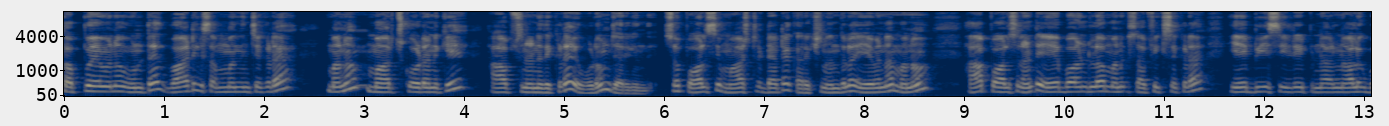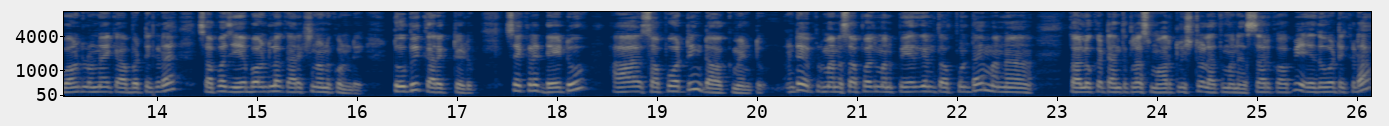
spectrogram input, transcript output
తప్పు ఏమైనా ఉంటే వాటికి సంబంధించి ఇక్కడ మనం మార్చుకోవడానికి ఆప్షన్ అనేది ఇక్కడ ఇవ్వడం జరిగింది. So policy master data correction అందులో ఏమైనా మనం ఆ పాలసీలు అంటే ఏ బాండ్లో మనకు సఫిక్స్ ఇక్కడ ఏబిసిడి నాలుగు బాండ్లు ఉన్నాయి కాబట్టి ఇక్కడ సపోజ్ ఏ బాండ్లో కరెక్షన్ అనుకోండి టు బి కరెక్టెడ్ సో ఇక్కడ డేటు ఆ సపోర్టింగ్ డాక్యుమెంట్ అంటే ఇప్పుడు మన సపోజ్ మన పేరు కానీ తప్పు ఉంటే మన తాలూకా టెన్త్ క్లాస్ మార్క్ లిస్టో లేకపోతే మన ఎస్ఆర్ కాపీ ఏదో ఒకటి ఇక్కడ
